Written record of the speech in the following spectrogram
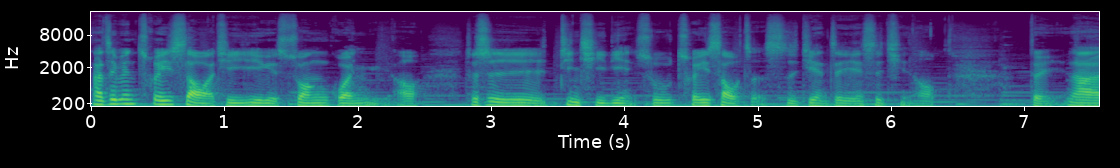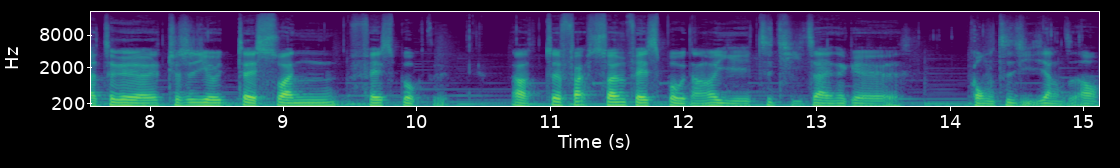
那这边吹哨啊，其实一个双关语哦，就是近期脸书吹哨者事件这件事情哦。对，那这个就是又在酸 Facebook 的啊，在酸 Facebook，然后也自己在那个拱自己这样子哦。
